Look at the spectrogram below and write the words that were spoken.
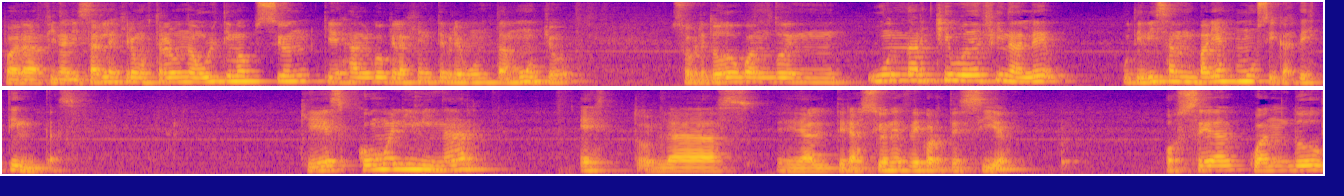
Para finalizar les quiero mostrar una última opción que es algo que la gente pregunta mucho sobre todo cuando en un archivo de finales utilizan varias músicas distintas, que es cómo eliminar esto, las eh, alteraciones de cortesía. O sea, cuando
